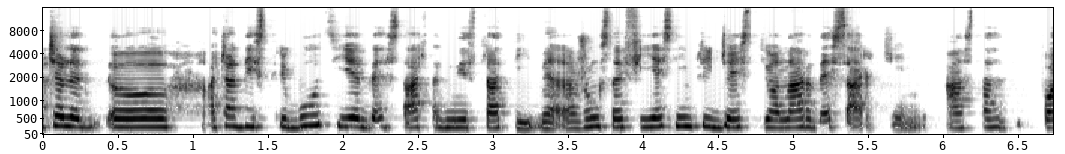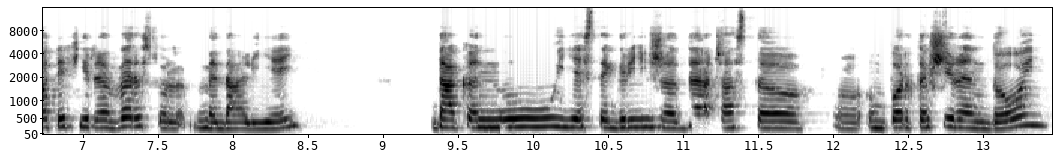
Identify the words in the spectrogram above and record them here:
acele, uh, acea distribuție de sarcini administrative, ajung să fie simpli gestionari de sarcini. Asta poate fi reversul medaliei. Dacă nu este grijă de această uh, împărtășire în doi,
